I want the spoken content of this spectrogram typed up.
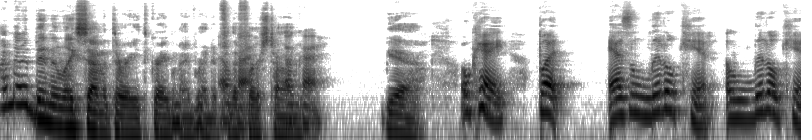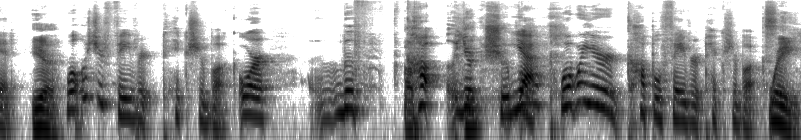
I might have been in like seventh or eighth grade when I read it for the first time. Okay. Yeah, Okay. But as a little kid, a little kid, yeah. what was your favorite picture book or the A cou- your yeah? book? What were your couple favorite picture books? Wait,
